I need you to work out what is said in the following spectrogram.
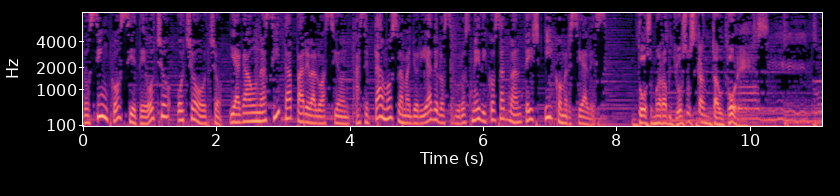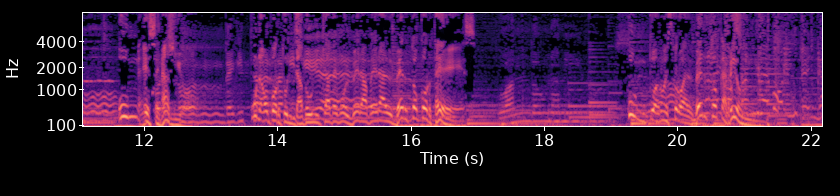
725-7888 y haga una cita para evaluación. Aceptamos la mayoría de los seguros médicos Advantage y comerciales. Dos maravillosos cantautores. Un escenario. Una oportunidad única de volver a ver a Alberto Cortés. Junto a nuestro Alberto Carrión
